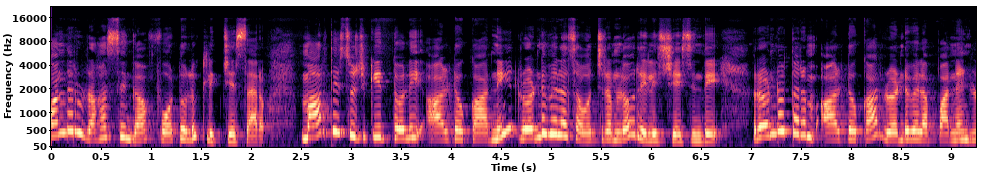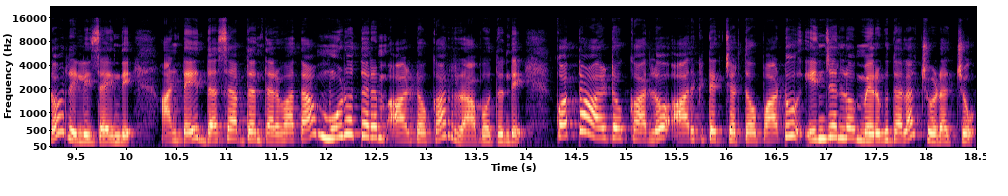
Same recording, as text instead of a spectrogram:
కొందరు రహస్యంగా ఫోటోలు క్లిక్ చేశారు. మారుతి సుజుకి తొలి ఆల్టో కార్ని రెండు వేల సంవత్సరంలో రిలీజ్ చేసింది. రెండో తరం ఆల్టో కార్ రెండు వేల పన్నెండులో రిలీజ్ అయింది. అంటే దశాబ్దం తర్వాత మూడో తరం ఆల్టో కార్ రాబోతుంది. కొత్త ఆల్టో కార్లో ఆర్కిటెక్చర్తో పాటు ఇంజన్లో మెరుగుదల చూడొచ్చు.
